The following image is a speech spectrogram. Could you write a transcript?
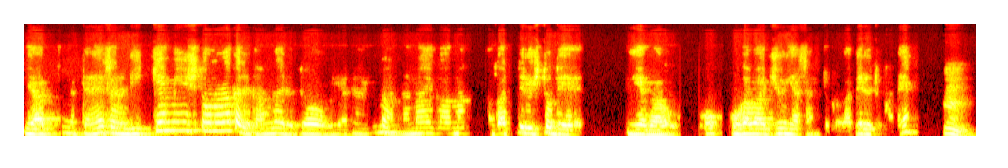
いや、だってね、その立憲民主党の中で考えると、いや今名前が上がってる人で言えば、小川淳也さんとかが出るとかね、うん、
